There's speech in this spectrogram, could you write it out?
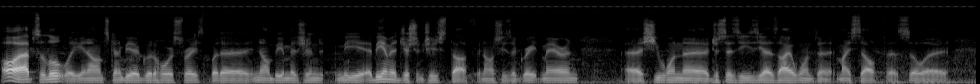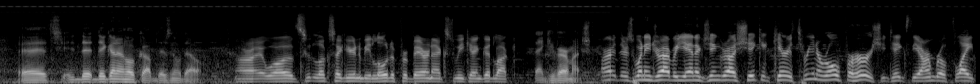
Oh, absolutely. You know, it's going to be a good horse race, but uh, you know, Be a Magician, me, Be a Magician, she's tough. You know, she's a great mare, and she won just as easy as I won myself. so it's, they're going to hook up. There's no doubt. All right. Well, it looks like you're going to be loaded for bear next weekend. Good luck. Thank you very much. All right. There's winning driver Yannick Gingras. Shake it, Cerry three in a row for her. She takes the Armbro flight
